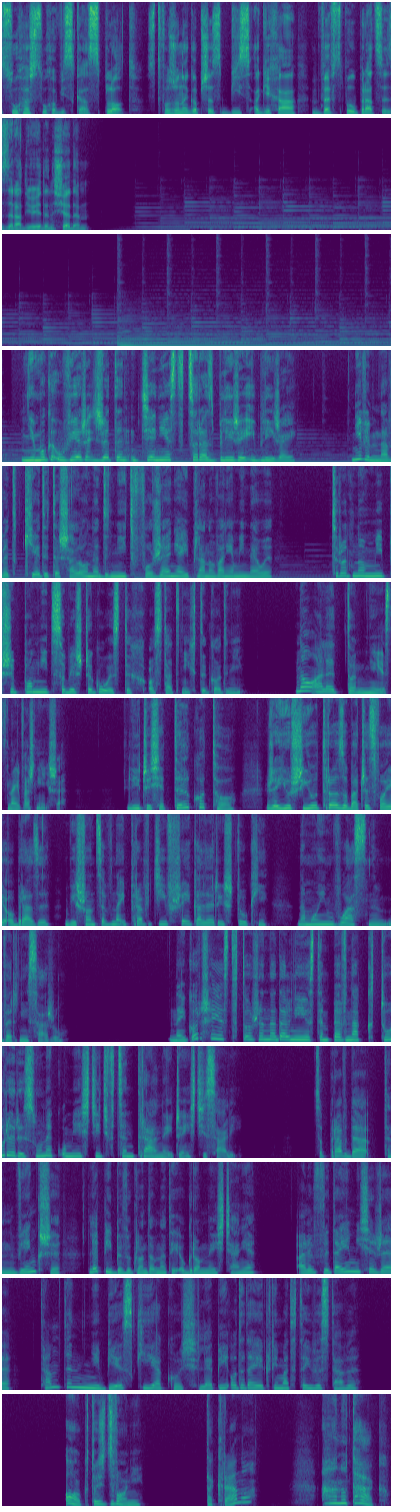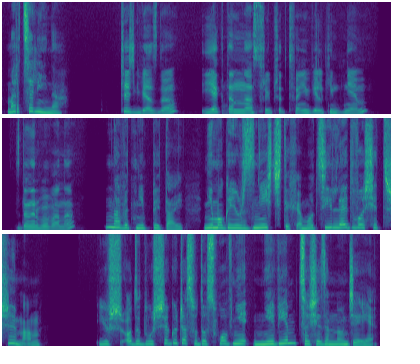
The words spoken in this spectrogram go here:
Słuchasz słuchowiska Splot, stworzonego przez BIS AGH we współpracy z Radio 1.7. Nie mogę uwierzyć, że ten dzień jest coraz bliżej i bliżej. Nie wiem nawet, kiedy te szalone dni tworzenia i planowania minęły. Trudno mi przypomnieć sobie szczegóły z tych ostatnich tygodni. No, ale to nie jest najważniejsze. Liczy się tylko to, że już jutro zobaczę swoje obrazy wiszące w najprawdziwszej galerii sztuki na moim własnym wernisażu. Najgorsze jest to, że nadal nie jestem pewna, który rysunek umieścić w centralnej części sali. Co prawda, ten większy lepiej by wyglądał na tej ogromnej ścianie, ale wydaje mi się, że tamten niebieski jakoś lepiej oddaje klimat tej wystawy. O, ktoś dzwoni. Tak rano? A, no tak, Marcelina. Cześć Gwiazdo. Jak tam nastrój przed twoim wielkim dniem? Zdenerwowana? Nawet nie pytaj. Nie mogę już znieść tych emocji, ledwo się trzymam. Już od dłuższego czasu dosłownie nie wiem, co się ze mną dzieje.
